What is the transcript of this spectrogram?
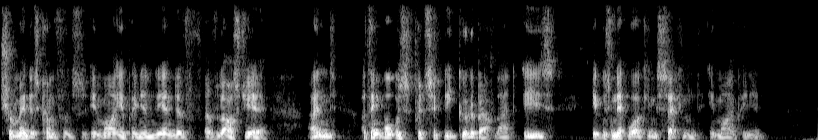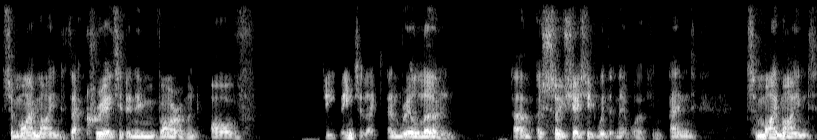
tremendous conference, in my opinion, the end of, of last year. And I think what was particularly good about that is it was networking second, in my opinion. So, my mind, that created an environment of deep intellect and real learning um, associated with the networking. And to my mind,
